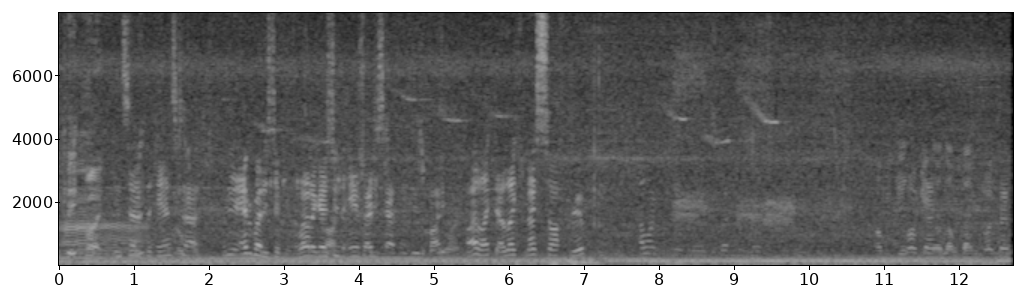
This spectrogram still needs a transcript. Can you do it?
Okay. Right. instead of the hands. Uh, 'cause I, I mean, everybody's different. A lot of guys do the hands. I just happen to do the body. But I like that. I like nice soft grip. Uh, how long? I'll be using Long time. a long time. Long time.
